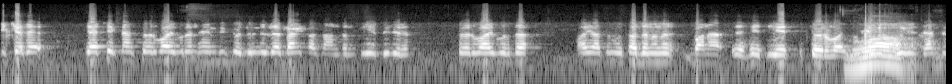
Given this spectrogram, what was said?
bir kere gerçekten Survivor'ın en büyük ödülünü de ben kazandım diyebilirim. Survivor'da hayatımın kadınını bana e, hediye etti Survivor. Wow. O yüzden de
